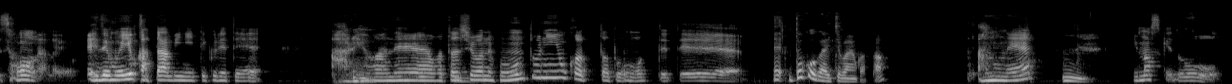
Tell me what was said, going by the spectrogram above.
そうなのよ。えでもよかった見に行ってくれて。あれはね、私はね本当に良かったと思ってて。え、どこが一番良かった？あのねうん。いますけど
